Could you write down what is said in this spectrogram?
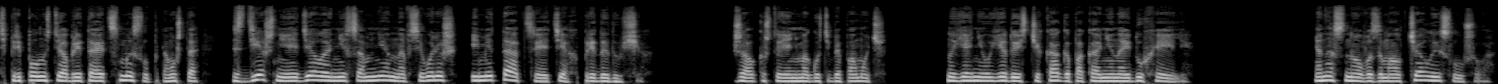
теперь полностью обретает смысл, потому что здешнее дело, несомненно, всего лишь имитация тех предыдущих. Жалко, что я не могу тебе помочь но я не уеду из Чикаго, пока не найду Хейли». Она снова замолчала и слушала.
